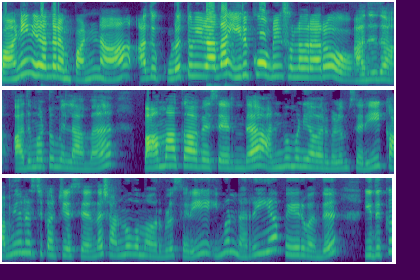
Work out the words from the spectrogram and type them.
பணி நிரந்தரம் பண்ணா அது குலத்தொழிலா தான் இருக்கும் அப்படின்னு சொல்ல வராரோ? அதுதான். அது மட்டும் இல்லாம பாமகவை சேர்ந்த அன்புமணி அவர்களும் சரி கம்யூனிஸ்ட் கட்சியை சேர்ந்த சண்முகம் அவர்களும் சரி இன்னும் நிறைய பேர் வந்து இதுக்கு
